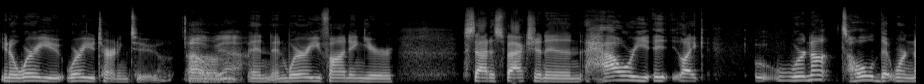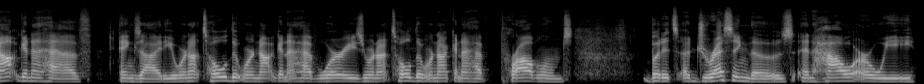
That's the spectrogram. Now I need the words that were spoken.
you know where are you where are you turning to? Oh, Um, yeah. and and where are you finding your satisfaction in? How are you it, like we're not told that we're not going to have anxiety. We're not told that we're not going to have worries. We're not told that we're not going to have problems. But it's addressing those and how are we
